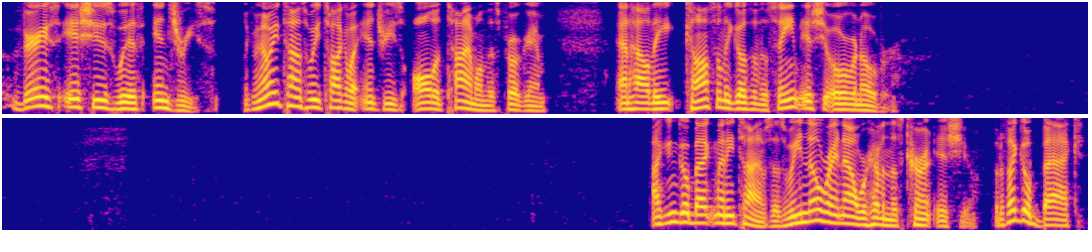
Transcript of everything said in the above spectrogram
various issues with injuries. Like how many times we talk about injuries all the time on this program and how they constantly go through the same issue over and over. I can go back many times. As we know right now, we're having this current issue. But if I go back,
